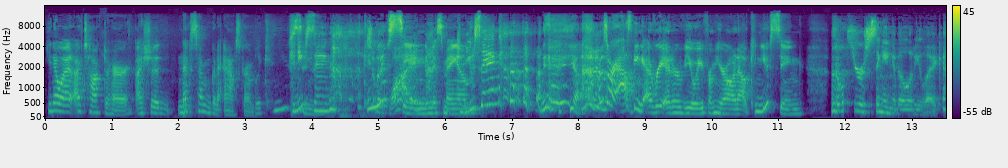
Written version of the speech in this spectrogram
you know what? I've talked to her. I should next time. I'm going to ask her. I'm like, can you Can you sing? Can you like, sing, Miss Ma'am? Can you sing? yeah, I'm gonna start asking every interviewee from here on out. Can you sing? So, what's your singing ability like?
